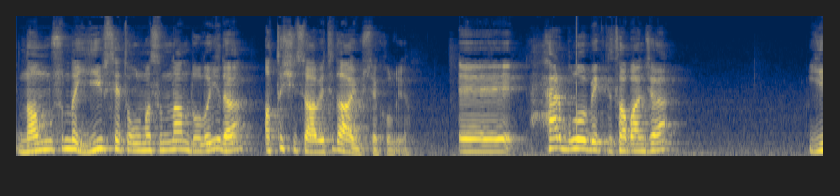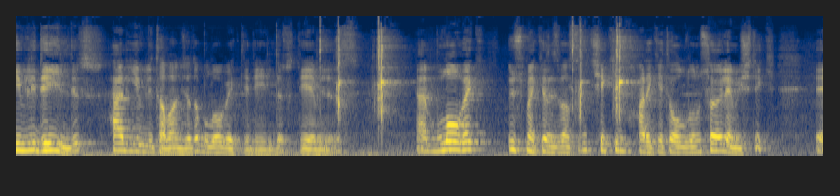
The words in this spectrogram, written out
Namlusunda yiv set olmasından dolayı da atış isabeti daha yüksek oluyor. E, her blowback'li tabanca yivli değildir. Her yivli tabanca da blowback'li değildir diyebiliriz. Yani blowback üst mekanizmasının çekim hareketi olduğunu söylemiştik. E,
